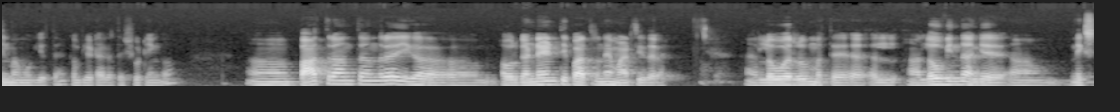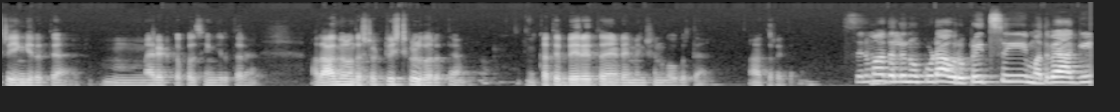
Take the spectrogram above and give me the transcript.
ಸಿನಿಮಾ ಮುಗಿಯುತ್ತೆ ಕಂಪ್ಲೀಟ್ ಆಗುತ್ತೆ ಶೂಟಿಂಗು ಪಾತ್ರ ಅಂತಂದರೆ ಈಗ ಅವ್ರ ಗಂಡ ಹೆಂಡತಿ ಪಾತ್ರನೇ ಮಾಡ್ತಿದ್ದಾರೆ. ಲವರು ಮತ್ತು ಲವ್ವಿಂದ ಹಂಗೆ ನೆಕ್ಸ್ಟ್ ಹೆಂಗಿರುತ್ತೆ ಮ್ಯಾರಿಡ್ ಕಪಲ್ಸ್ ಹೆಂಗಿರ್ತಾರೆ. ಅದಾದಮೇಲೆ ಒಂದಷ್ಟು ಟ್ವಿಸ್ಟ್ಗಳು ಬರುತ್ತೆ. ಕತೆ ಬೇರೆ ಡೈಮೆನ್ಷನ್ಗೆ ಹೋಗುತ್ತೆ ಆ ಥರ ಇದೆ. ಸಿನಿಮಾದಲ್ಲೂ ಕೂಡ ಅವರು ಪ್ರೀತಿಸಿ ಮದುವೆ ಆಗಿ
